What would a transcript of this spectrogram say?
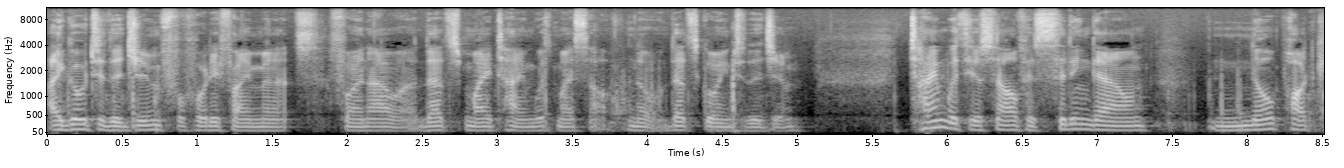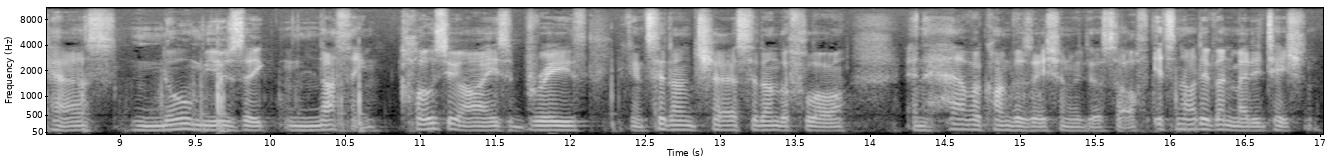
I go to the gym for 45 minutes for an hour. That's my time with myself. No, that's going to the gym. Time with yourself is sitting down, no podcasts, no music, nothing. Close your eyes, breathe. You can sit on a chair, sit on the floor, and have a conversation with yourself. It's not even meditation.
